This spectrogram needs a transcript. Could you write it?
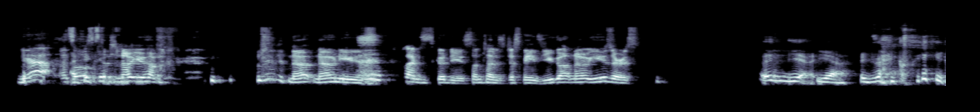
Yeah, it's always good to know you have no no news. Sometimes it's good news. Sometimes it just means you got no users. Uh, yeah, yeah, exactly.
